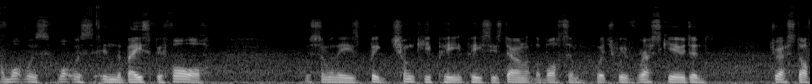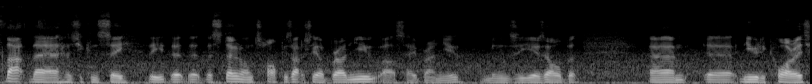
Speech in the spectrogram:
and what was what was in the base before was some of these big chunky pieces down at the bottom which we've rescued and dressed off. That there as you can see the the, the stone on top is actually a brand new well, i'll say brand new millions of years old but um, uh, newly quarried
